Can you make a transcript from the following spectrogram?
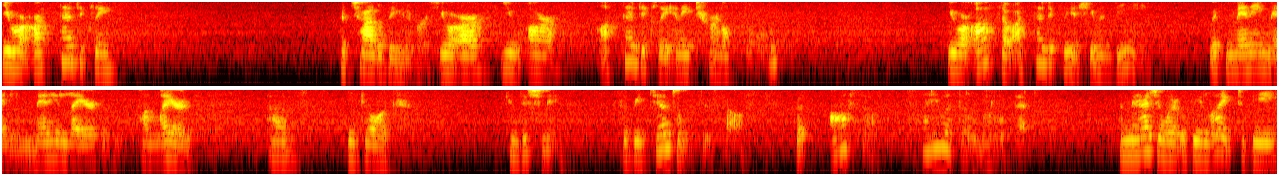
you are authentically a child of the universe. You are you are authentically an eternal soul you are also authentically a human being with many, many, many layers upon layers of egoic conditioning. So be gentle with yourself, but also play with it a little bit. Imagine what it would be like to be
